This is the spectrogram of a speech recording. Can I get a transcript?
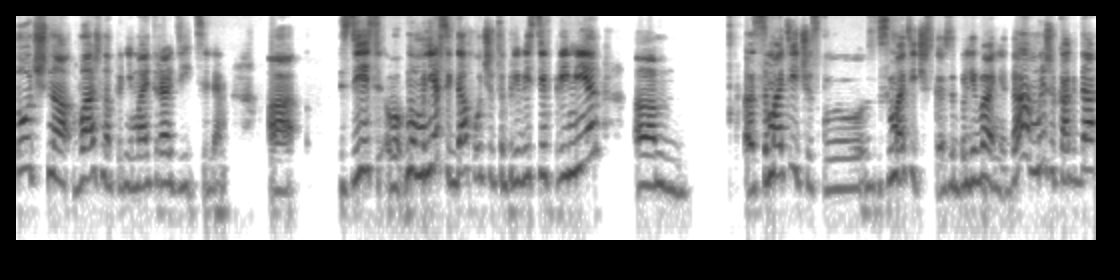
точно важно понимать родителям? А, здесь, ну, мне всегда хочется привести в пример Э, соматическую, соматическое заболевание, да, мы же, когда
